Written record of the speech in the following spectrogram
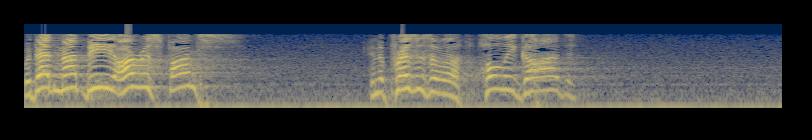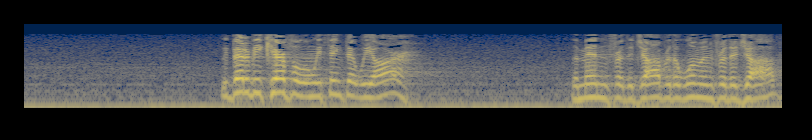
Would that not be our response in the presence of a holy God? We better be careful when we think that we are the men for the job or the woman for the job.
